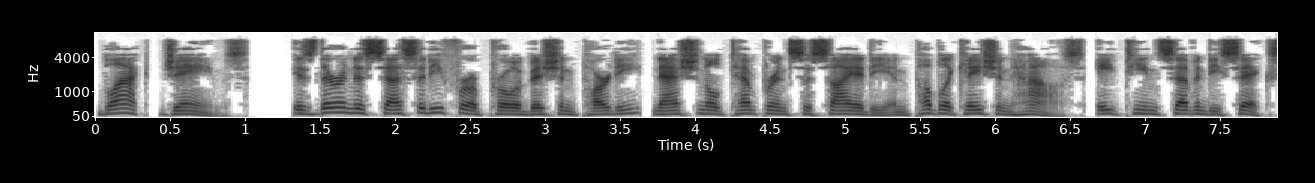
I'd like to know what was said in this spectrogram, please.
Black, James. Is There a Necessity for a Prohibition Party? National Temperance Society and Publication House, 1876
